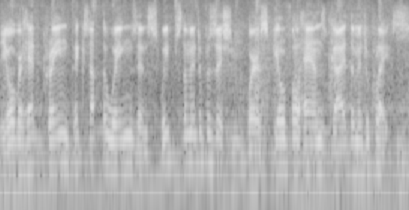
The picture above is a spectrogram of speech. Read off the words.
the overhead crane picks up the wings and sweeps them into position where skillful hands guide them into place.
